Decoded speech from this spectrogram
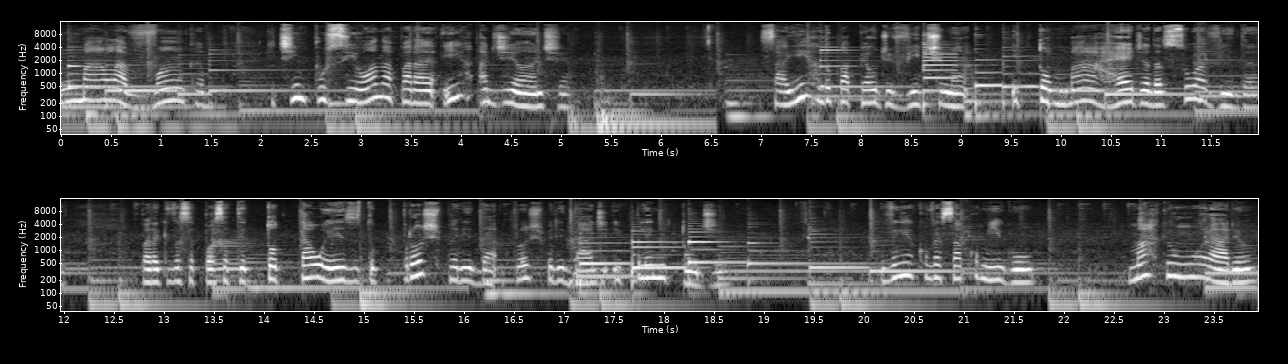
uma alavanca que te impulsiona para ir adiante. Sair do papel de vítima e tomar a rédea da sua vida para que você possa ter total êxito, prosperidade, prosperidade e plenitude. Venha conversar comigo. Marque um horário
